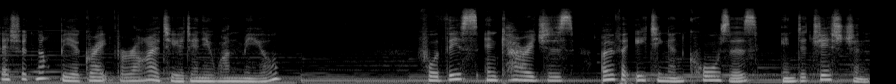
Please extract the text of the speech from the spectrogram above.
There should not be a great variety at any one meal, for this encourages overeating and causes indigestion.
